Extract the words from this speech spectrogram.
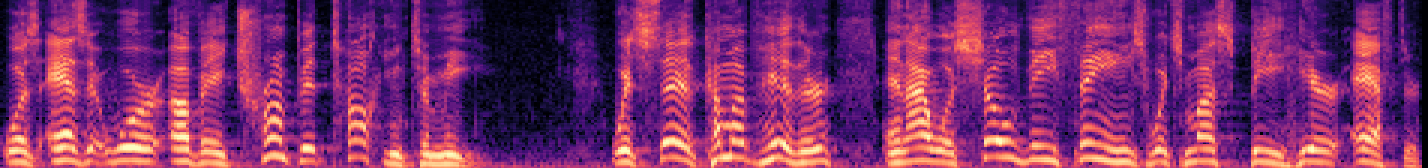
was as it were of a trumpet talking to me, which said, Come up hither and I will show thee things which must be hereafter.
